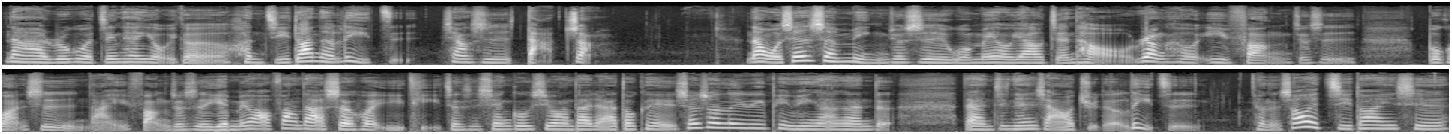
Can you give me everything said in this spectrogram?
那如果今天有一个很极端的例子，像是打仗，那我先声明，就是我没有要检讨任何一方，就是不管是哪一方，就是也没有要放大社会议题，就是仙姑希望大家都可以顺顺利利、平平安安的。但今天想要举的例子，可能稍微极端一些。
